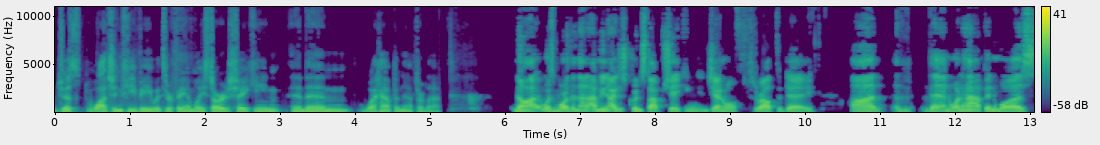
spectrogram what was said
just watching TV with your family, started shaking, and then what happened after that? No, it was more than that. I mean, I just couldn't stop shaking in general throughout the day. Uh, then what happened was,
